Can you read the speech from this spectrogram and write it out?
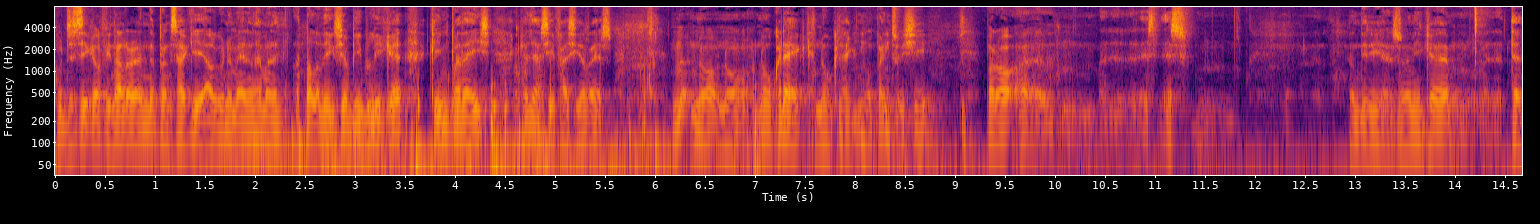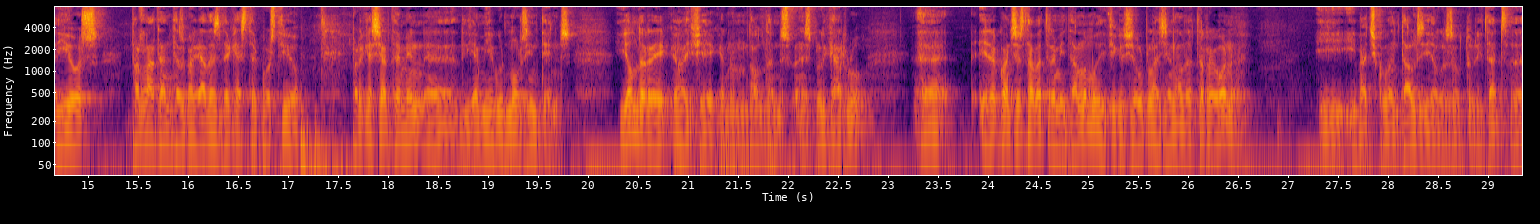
Potser sí que al final haurem de pensar que hi ha alguna mena de maledicció bíblica que impedeix que allà s'hi faci res. No, no, no, no ho crec no ho crec, no ho penso així però eh, és, és com diria, és una mica tediós parlar tantes vegades d'aquesta qüestió perquè certament eh, diguem, hi ha hagut molts intents. I el darrer que vaig fer, que no em dol explicar-lo eh, era quan s'estava tramitant la modificació del Pla General de Tarragona. I, i vaig comentar-los a les autoritats de,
